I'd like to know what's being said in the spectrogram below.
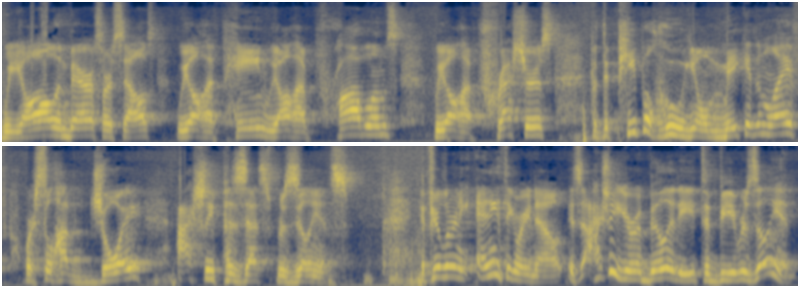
We all embarrass ourselves. We all have pain. We all have problems. We all have pressures. But the people who, you know, make it in life or still have joy actually possess resilience. If you're learning anything right now, it's actually your ability to be resilient.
